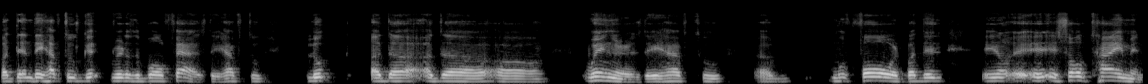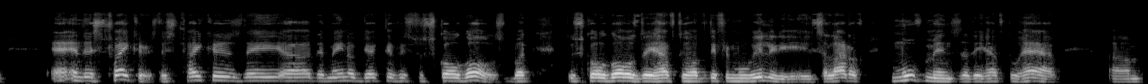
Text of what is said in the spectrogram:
But then they have to get rid of the ball fast. They have to look at the at the uh, wingers. They have to uh, move forward. But they, you know, it, it's all timing. And, the strikers, the strikers, they uh, the main objective is to score goals. But to score goals, they have to have different mobility. It's a lot of movements that they have to have. Um,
